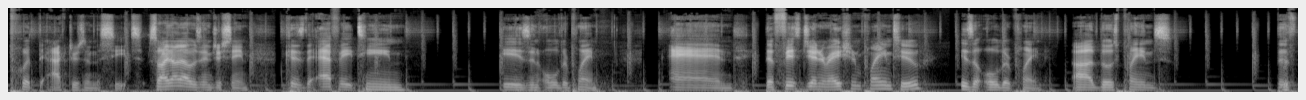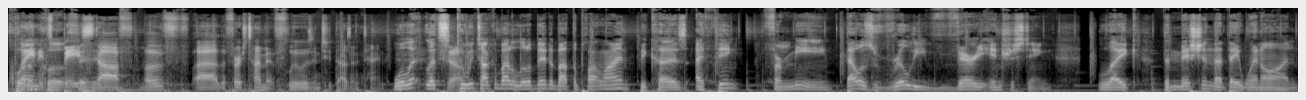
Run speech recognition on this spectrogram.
put the actors in the seats? So I thought that was interesting because the F eighteen is an older plane, and the fifth generation plane too is an older plane. Uh, those planes. The With plane it's based off Mhm. of uh, the first time it flew was in 2010. Well, let, let's So- can we talk about a little bit about the plot line because I think for me that was really very interesting. Like the mission that they went on,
